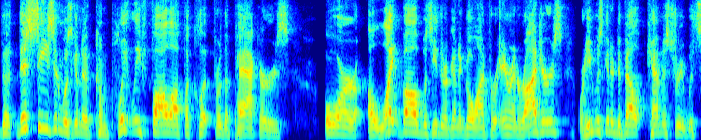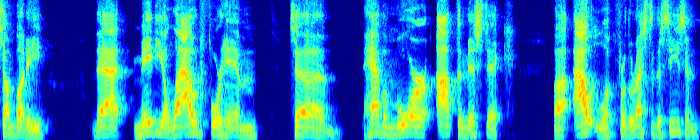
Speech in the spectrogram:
the this season was going to completely fall off a cliff for the Packers, or a light bulb was either going to go on for Aaron Rodgers, or he was going to develop chemistry with somebody that maybe allowed for him to have a more optimistic uh, outlook for the rest of the season.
